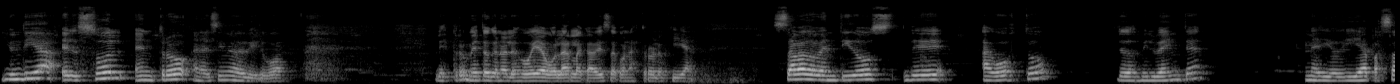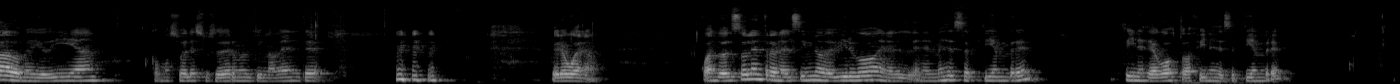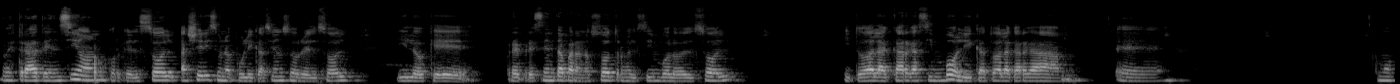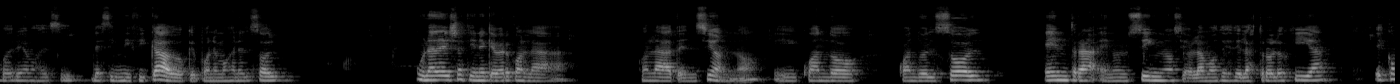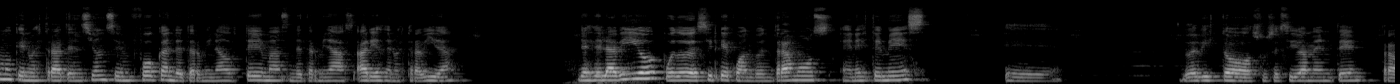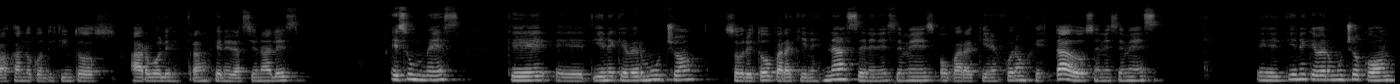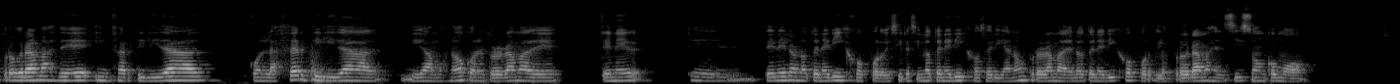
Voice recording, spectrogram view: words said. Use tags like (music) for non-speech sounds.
Y un día el sol entró en el signo de Virgo. (laughs) Les prometo que no les voy a volar la cabeza con astrología. Sábado 22 de agosto de 2020, mediodía pasado, mediodía, como suele sucederme últimamente. (laughs) Pero bueno, cuando el sol entra en el signo de Virgo en el, en el mes de septiembre, fines de agosto a fines de septiembre, nuestra atención, porque el sol, ayer hice una publicación sobre el sol y lo que representa para nosotros el símbolo del sol y toda la carga simbólica, toda la carga, eh, ¿cómo podríamos decir?, de significado que ponemos en el sol. Una de ellas tiene que ver con la, con la atención, ¿no? Y cuando, cuando el sol entra en un signo, si hablamos desde la astrología, es como que nuestra atención se enfoca en determinados temas, en determinadas áreas de nuestra vida. Desde la bio puedo decir que cuando entramos en este mes, eh, lo he visto sucesivamente trabajando con distintos árboles transgeneracionales, es un mes que eh, tiene que ver mucho, sobre todo para quienes nacen en ese mes o para quienes fueron gestados en ese mes, eh, tiene que ver mucho con programas de infertilidad, con la fertilidad, digamos, ¿no? Con el programa de tener, eh, tener o no tener hijos, por decir así, no tener hijos sería, ¿no? Un programa de no tener hijos porque los programas en sí son como,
